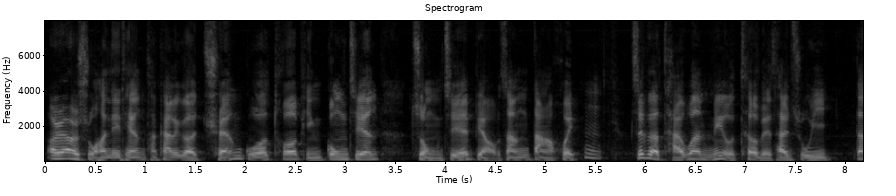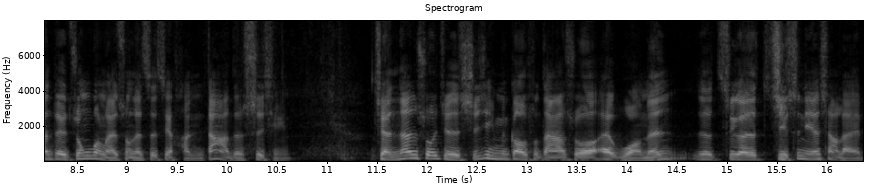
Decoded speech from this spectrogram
二月二十五号那天，他开了一个全国脱贫攻坚总结表彰大会。嗯，这个台湾没有特别太注意，但对中共来说呢，这是很大的事情。简单说就是习近平告诉大家说：“哎，我们呃这个几十年下来，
